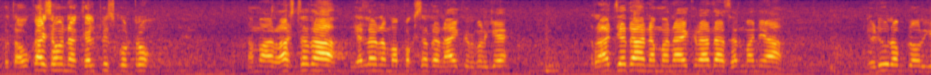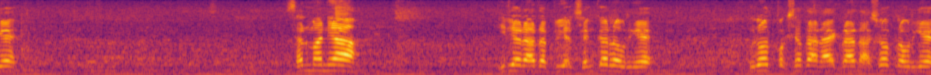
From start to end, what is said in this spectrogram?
ಇವತ್ತು ಅವಕಾಶವನ್ನು ಕಲ್ಪಿಸಿಕೊಟ್ರು ನಮ್ಮ ರಾಷ್ಟ್ರದ ಎಲ್ಲ ನಮ್ಮ ಪಕ್ಷದ ನಾಯಕರುಗಳಿಗೆ, ರಾಜ್ಯದ ನಮ್ಮ ನಾಯಕರಾದ ಸನ್ಮಾನ್ಯ ಯಡಿಯೂರಪ್ಪನವ್ರಿಗೆ, ಸನ್ಮಾನ್ಯ ಹಿರಿಯರಾದ ಬಿ ಎಲ್ ಶಂಕರ್ ಅವರಿಗೆ, ವಿರೋಧ ಪಕ್ಷದ ನಾಯಕರಾದ ಅಶೋಕ್ರವ್ರಿಗೆ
